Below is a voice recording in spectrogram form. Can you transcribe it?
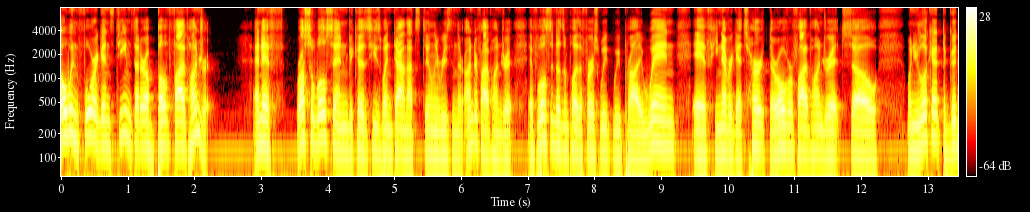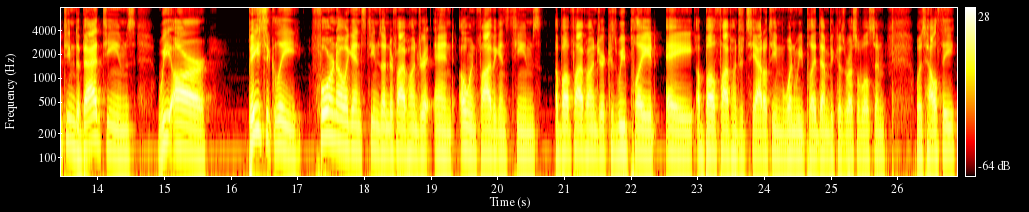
0 and 4 against teams that are above 500. And if Russell Wilson, because he's went down, that's the only reason they're under 500. If Wilson doesn't play the first week, we probably win. If he never gets hurt, they're over 500. So when you look at the good team, the bad teams, we are basically 4 0 against teams under 500 and 0 5 against teams above 500 because we played a above 500 Seattle team when we played them because Russell Wilson was healthy.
